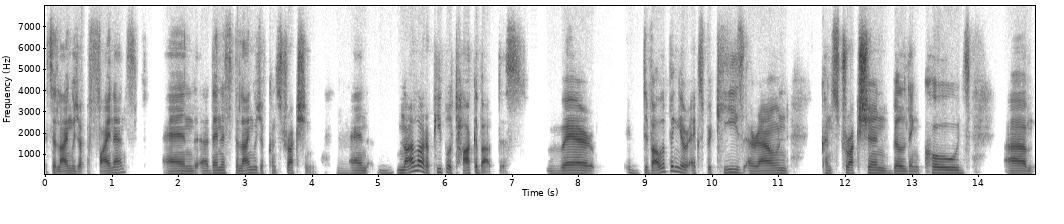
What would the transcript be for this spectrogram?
it's a language of finance and uh, then it's the language of construction mm. and not a lot of people talk about this where developing your expertise around construction, building codes, um,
